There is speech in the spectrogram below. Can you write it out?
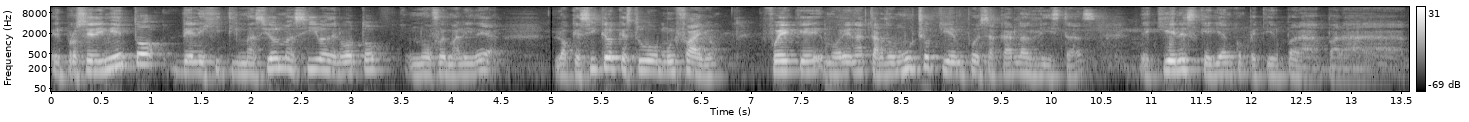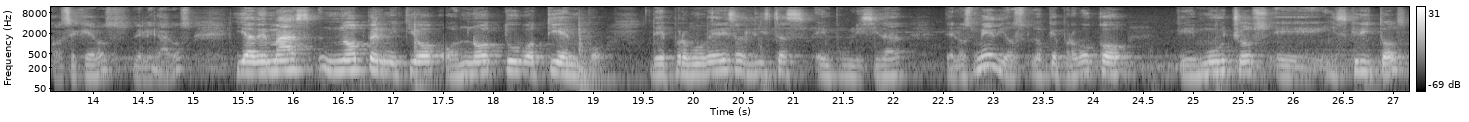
el procedimiento de legitimación masiva del voto no fue mala idea. Lo que sí creo que estuvo muy fallo fue que Morena tardó mucho tiempo en sacar las listas de quienes querían competir para, para consejeros delegados y además no permitió o no tuvo tiempo de promover esas listas en publicidad de los medios, lo que provocó que muchos eh, inscritos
